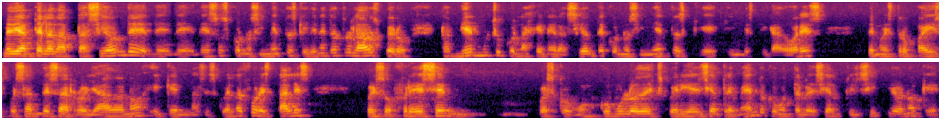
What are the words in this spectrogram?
mediante la adaptación de, de, de, esos conocimientos que vienen de otros lados, pero también mucho con la generación de conocimientos que, que, investigadores de nuestro país pues han desarrollado, ¿no? Y que en las escuelas forestales pues ofrecen pues con un cúmulo de experiencia tremendo, como te lo decía al principio, ¿no? Que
